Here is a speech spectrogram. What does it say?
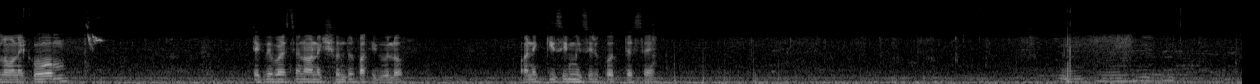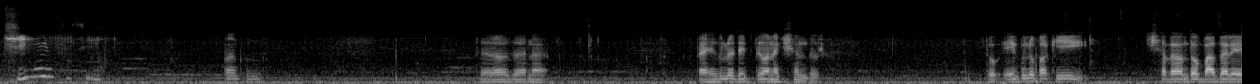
আসসালামু আলাইকুম। দেখতে পাচ্ছেন অনেক সুন্দর পাখিগুলো। অনেক কিচির মিচির করতেছে। তারাও পাখিগুলো দেখতে অনেক সুন্দর। তো এগুলো পাখি সাধারণত বাজারে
